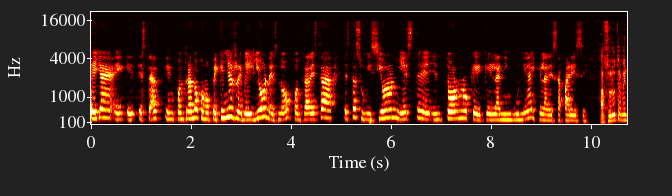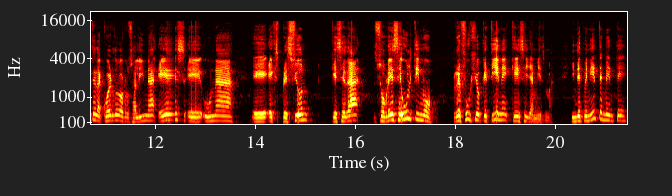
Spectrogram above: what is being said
ella eh, eh, está encontrando como pequeñas rebeliones, ¿no? Contra esta, esta sumisión y este entorno que, que la ningunea y que la desaparece. Absolutamente de acuerdo, Rosalina. Es eh, una expresión que se da sobre ese último refugio que tiene, que es ella misma, independientemente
